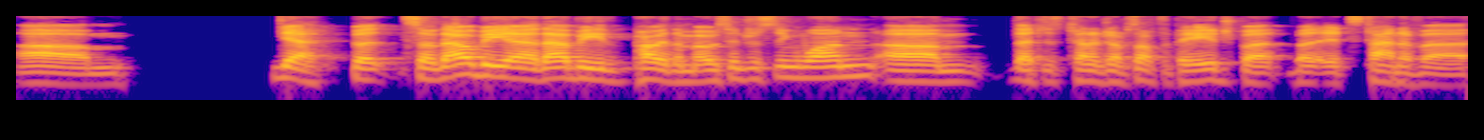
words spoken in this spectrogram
Um, yeah, but so that would be uh, that would be probably the most interesting one. Um, that just kind of jumps off the page, but but it's kind of uh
